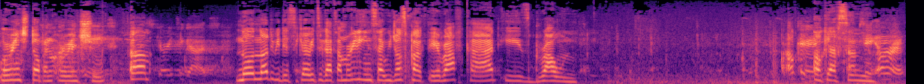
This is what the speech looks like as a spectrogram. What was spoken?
Orange top and orange shoe. Um, Security guards. no, not with the security guards. I'm already inside. We just parked. A RAF card is brown. Okay. Okay, I've seen Okay, you. all right.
